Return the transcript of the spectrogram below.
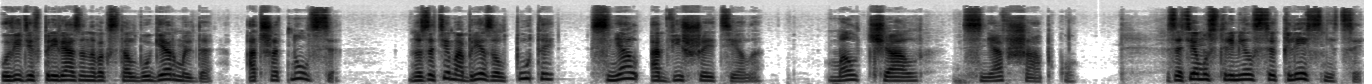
увидев привязанного к столбу Гермальда, отшатнулся, но затем обрезал путы, снял обвисшее тело. Молчал, сняв шапку. Затем устремился к лестнице,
